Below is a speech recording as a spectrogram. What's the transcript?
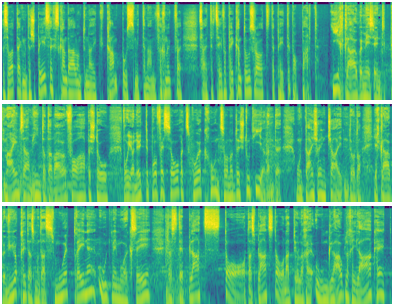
So hat man den Spesenskandal und den neuen Campus miteinander verknüpfen, sagt der CVP-Kantonsrat Peter Poppart. Ich glaube, wir sind gemeinsam hinter dem Vorhaben stehen, wo ja nicht den Professoren zugutekommt, sondern den Studierenden. Und das ist ja entscheidend, oder? Ich glaube wirklich, dass man das muss trennen und man muss sehen, dass der Platz da, das Platz da natürlich eine unglaubliche Lage hat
